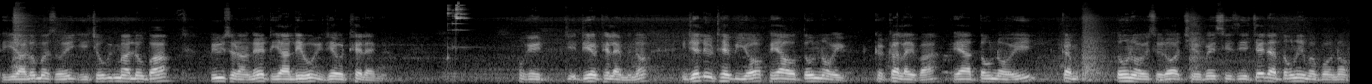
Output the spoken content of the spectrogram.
ဒီရတရားလုံးမယ်ဆိုရင်ရေချိုးပြီးမှလုပ်ပါပြီးပြီဆိုတာနဲ့ဒီဟာလေးကိုဒီထဲကိုထည့်လိုက်မယ်โอเคဒီဒီကိုထည့်လိုက်မယ်နော်ဒီထဲလေးကိုထည့်ပြီးတော့ဖះကိုသုံးတော်ကြီးကတ်ကတ်လိုက်ပါဖះသုံးတော်ကြီး ကတ်သုံးတော်ကြီးဆိုတော့ခြေပဲစီစီကြိုက်တာသုံးလိမ့်မယ်ပေါ့နော်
